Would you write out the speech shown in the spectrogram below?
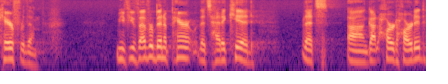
care for them. I mean, if you've ever been a parent that's had a kid that's uh, got hard hearted,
